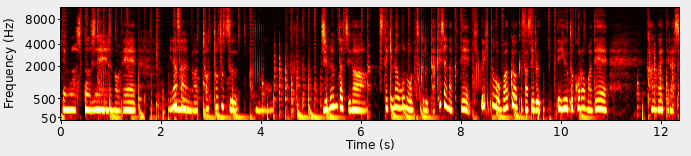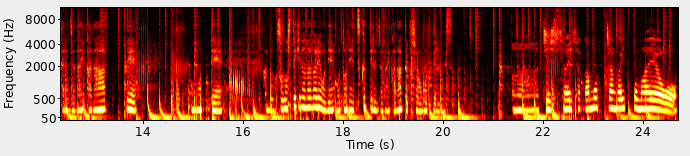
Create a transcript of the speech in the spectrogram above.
出ましたねしている。ので、皆さんがちょっとずつ、あの、自分たちが素敵なものを作るだけじゃなくて、聞く人をワクワクさせるっていうところまで考えてらっしゃるんじゃないかなって思って、あの、その素敵な流れをね、音ね、作ってるんじゃないかなって私は思ってるんです。ああ、実際坂本ちゃんが一歩前を、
